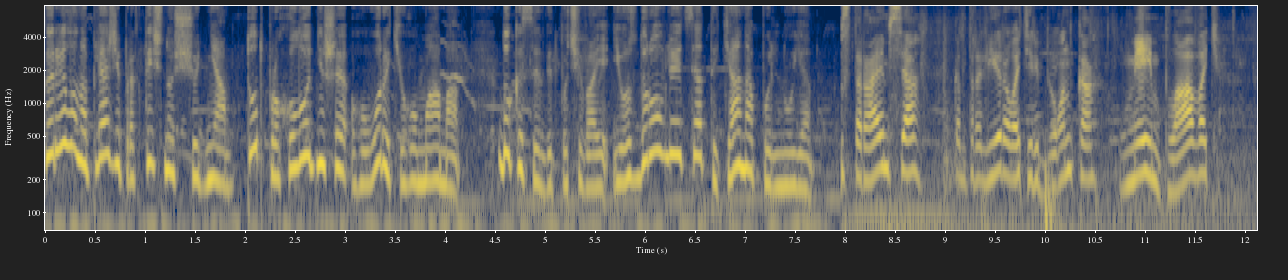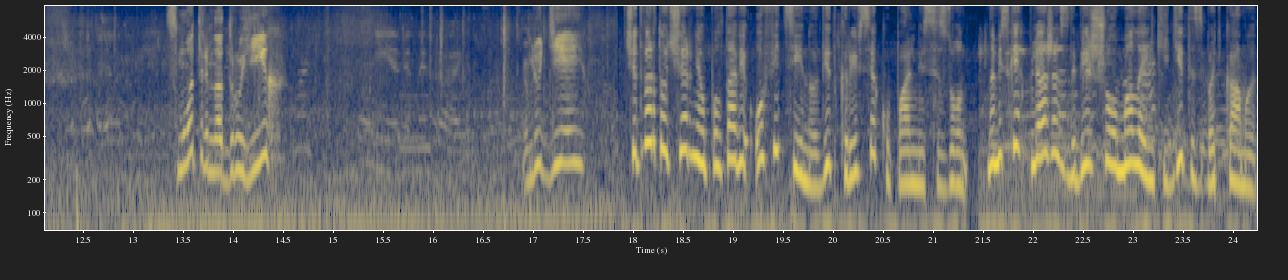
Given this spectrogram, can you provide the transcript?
Кирило на пляжі практично щодня. Тут прохолодніше, говорить його мама. Доки син відпочиває і оздоровлюється, Тетяна пильнує. Стараемся контролировать ребенка, умеем плавать, смотрим на других людей. 4 червня у Полтаві офіційно відкрився купальний сезон. На міських пляжах здебільшого маленькі діти з батьками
